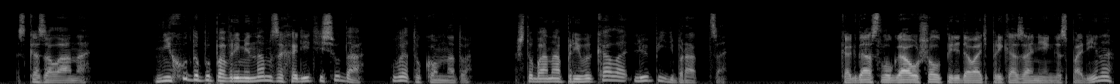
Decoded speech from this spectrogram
— сказала она, — «не худо бы по временам заходить и сюда, в эту комнату чтобы она привыкала любить братца. Когда слуга ушел передавать приказание господина,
